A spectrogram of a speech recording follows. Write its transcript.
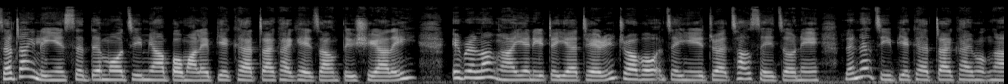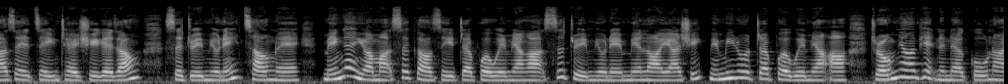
ဇက်တိုက်လေးရင်စစ်သည်မောကြီးများပေါ်မှလည်းပစ်ခတ်တိုက်ခိုက်ခဲ့ကြောင်းသိရှိရသည်ဧပြီလ9ရက်နေ့တရက်တည်းတွင်ဒရောဘုံအကြိမ်ရေအတွက်60ကျော်နှင့်လက်နက်ကြီးပစ်ခတ်တိုက်ခိုက်မှု90ကျိန်ထက်ရှိခဲ့ကြောင်းစစ်တွေမြို့နယ်ချောင်းနယ်မင်းငံရွာမှစစ်ကောင်စီတပ်ဖွဲ့ဝင်များကစစ်တွေမြို့နယ်မင်းလာရရှိမိမိတို့တပ်ဖွဲ့ဝင်များအားဒရုန်းများဖြင့်နနက်9:29မိ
